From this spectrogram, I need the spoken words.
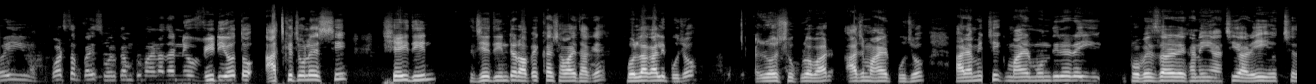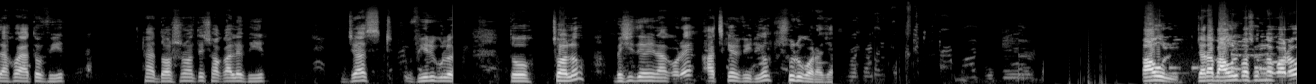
তো এই WhatsApp guys welcome to my another new video তো আজকে চলে এসেছি সেই দিন, যে দিনটার অপেক্ষায় সবাই থাকে বল্লাকালী পুজো, রোজ শুক্রবার, আজ মায়ের পুজো। আর আমি ঠিক মায়ের মন্দিরের এই প্রবেশদ্বারের এখানেই আছি, আর এই হচ্ছে দেখো এত ভিড়। হ্যাঁ দর্শনার্থী সকালে ভিড় জাস্ট ভিড়গুলো। তো চলো, বেশি দেরি না করে আজকের ভিডিও শুরু করা যাক। বাউল, যারা বাউল পছন্দ করো,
